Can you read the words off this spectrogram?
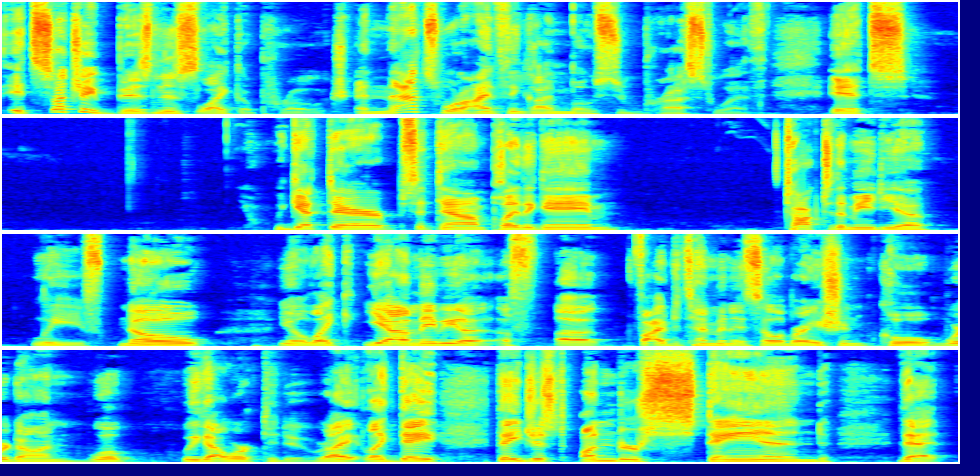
it's such a business-like approach and that's what I think I'm most impressed with. It's we get there, sit down, play the game, talk to the media, leave. No, you know, like yeah, maybe a, a, a five to ten minute celebration. Cool, we're done. Well, we got work to do, right? Like they they just understand that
